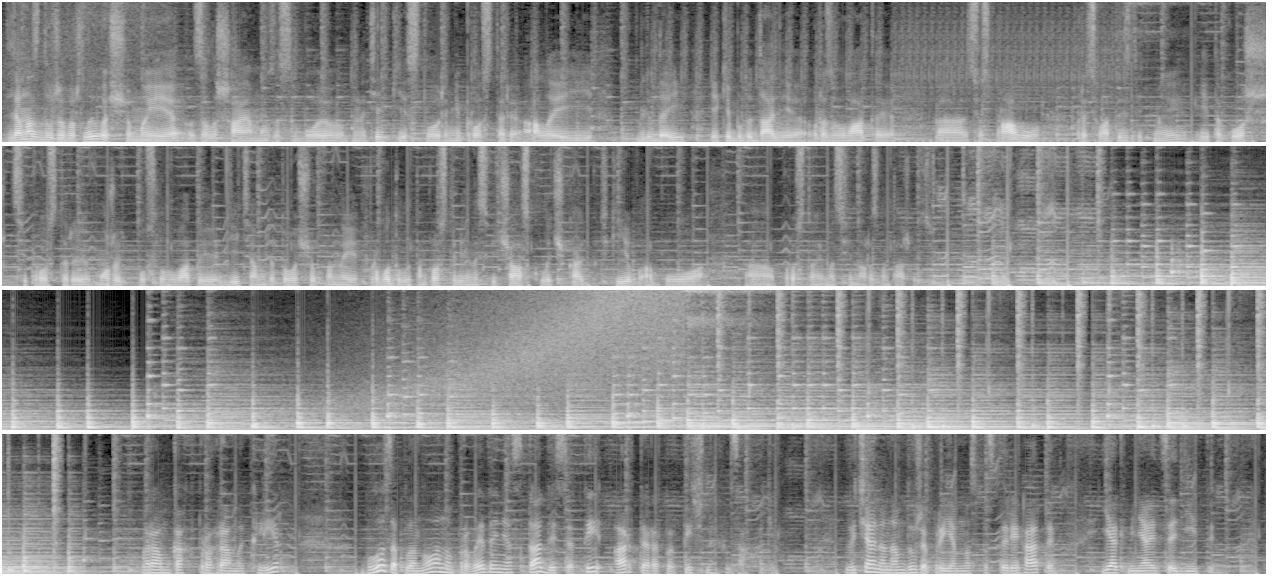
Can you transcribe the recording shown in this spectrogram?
Для нас дуже важливо, що ми залишаємо за собою не тільки створені простори, але й людей, які будуть далі розвивати е, цю справу, працювати з дітьми. І також ці простори можуть послугувати дітям для того, щоб вони проводили там просто вільний свій час, коли чекають батьків або просто емоційно розвантажуються. Рамках програми КЛІР було заплановано проведення 110 арт-терапевтичних заходів. Звичайно, нам дуже приємно спостерігати, як міняються діти.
